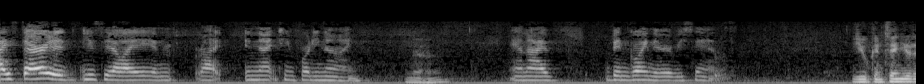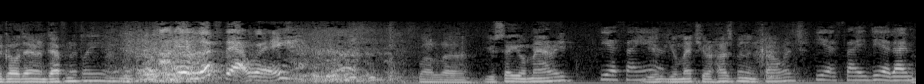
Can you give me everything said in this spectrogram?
I started UCLA in right in 1949, Uh-huh. and I've been going there ever since. You continue to go there indefinitely? It looks that way. Well, uh, you say you're married? Yes, I am. you met your husband in college? Yes, I did. I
